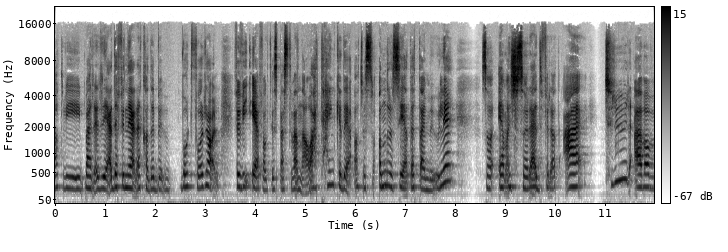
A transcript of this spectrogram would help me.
at vi bare redefinerer hva det er vårt forhold. For vi er faktisk bestevenner. Og jeg tenker det at hvis andre sier at dette er mulig, så er man ikke så redd. For at jeg tror jeg var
